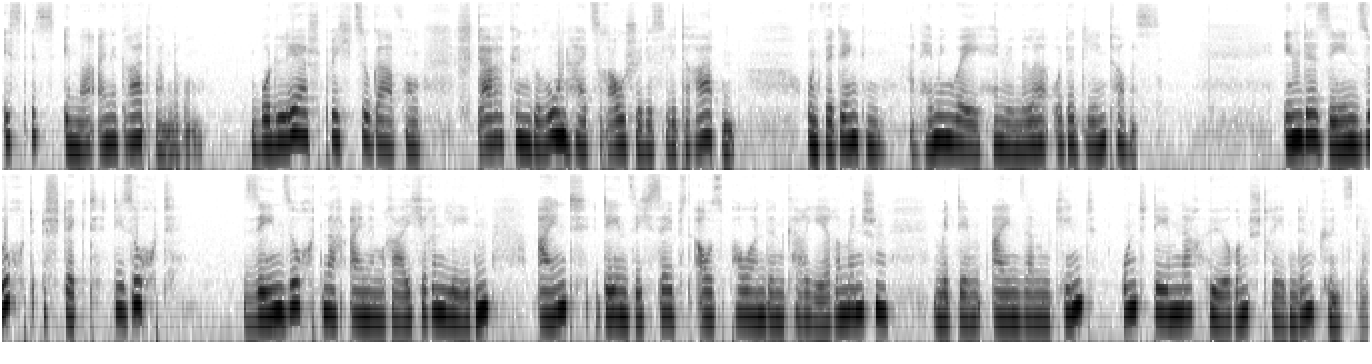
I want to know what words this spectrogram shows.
ist es immer eine Gratwanderung. Baudelaire spricht sogar vom starken Gewohnheitsrausche des Literaten. Und wir denken an Hemingway, Henry Miller oder Dylan Thomas. In der Sehnsucht steckt die Sucht. Sehnsucht nach einem reicheren Leben eint den sich selbst auspowernden Karrieremenschen mit dem einsamen Kind und dem nach höherem strebenden Künstler.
